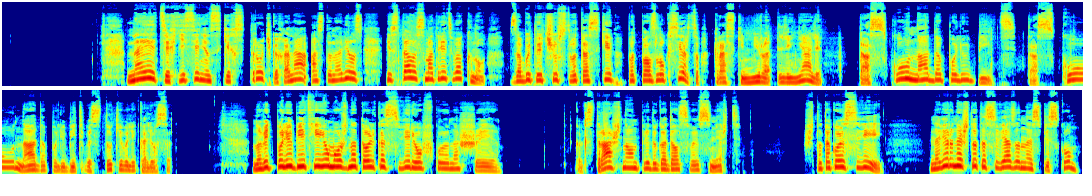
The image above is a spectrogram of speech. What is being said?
На этих есенинских строчках она остановилась и стала смотреть в окно. Забытое чувство тоски подползло к сердцу, краски мира линяли. «Тоску надо полюбить, тоску надо полюбить», — выстукивали колеса. Но ведь полюбить ее можно только с веревкою на шее. Как страшно он предугадал свою смерть. Что такое свей? Наверное, что-то связанное с песком.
